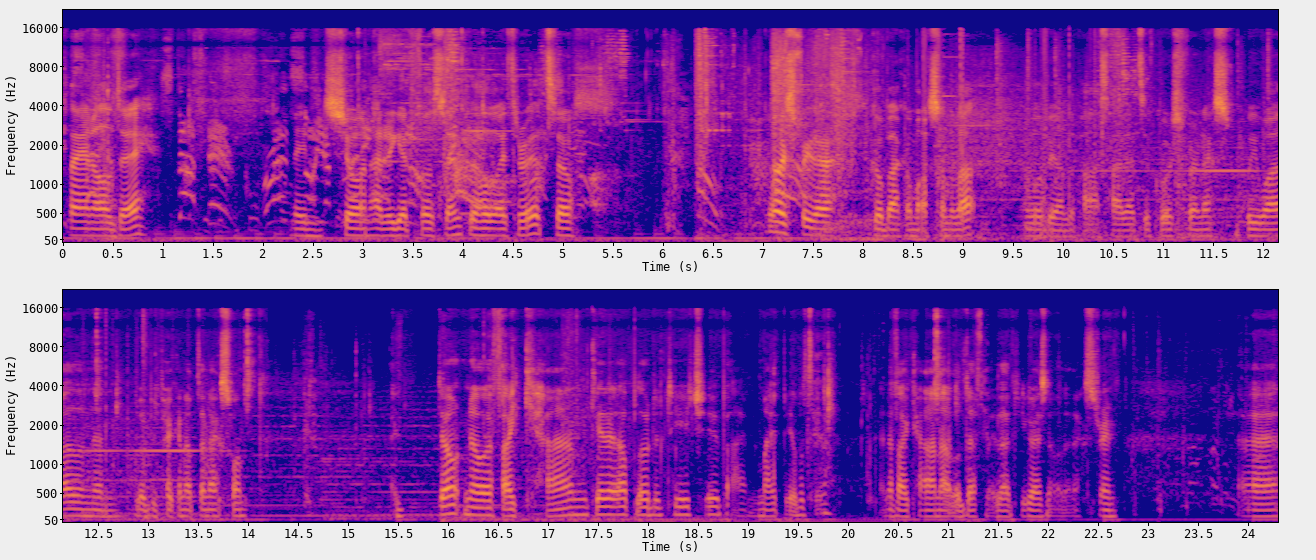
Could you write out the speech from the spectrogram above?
playing all day. Been showing how to get full sync the whole way through it, so always free to go back and watch some of that. And we'll be on the past highlights, of course, for the next wee while, and then we'll be picking up the next one. I don't know if I can get it uploaded to YouTube. I might be able to, and if I can, I will definitely let you guys know in the next stream. Uh,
